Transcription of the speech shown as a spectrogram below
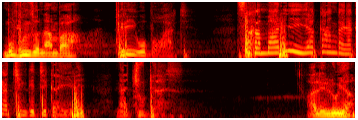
Mubvunzo namba 3 wobva wati. Saka mari iyi yakanga yakachengeteka here najudas haleluya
